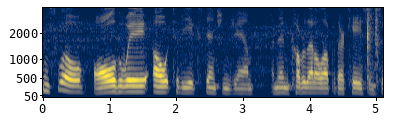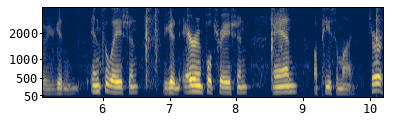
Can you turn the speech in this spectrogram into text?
and slow all the way out to the extension jamb and then cover that all up with our casing. So you're getting insulation, you're getting air infiltration, and a peace of mind. Sure,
